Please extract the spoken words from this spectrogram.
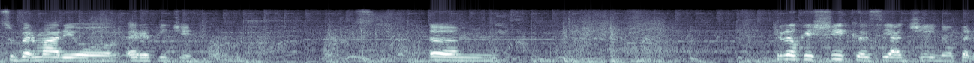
Super Mario RPG. Um, credo che Chic sia Gino per,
